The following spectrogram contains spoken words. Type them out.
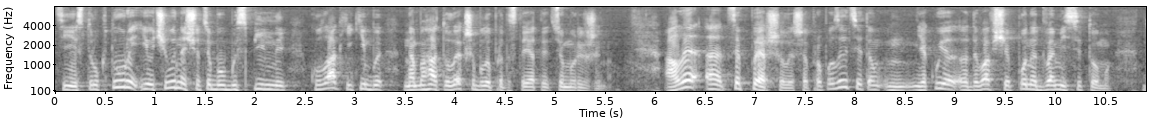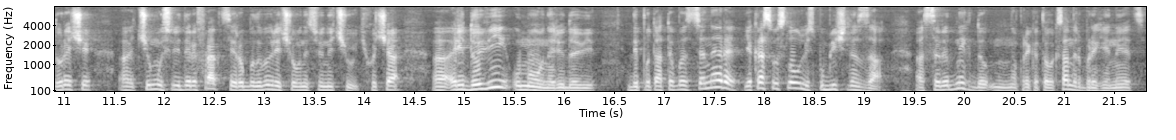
цієї структури, і очевидно, що це був би спільний кулак, яким би набагато легше було протистояти цьому режиму. Але це перша лише пропозиція, яку я давав ще понад два місяці тому. До речі, чомусь лідери фракції робили вигляд, що вони цього не чують. Хоча рядові, умовно рядові депутати опозиціонери якраз висловлюють публічно за. А серед них, наприклад, Олександр Бригінець,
